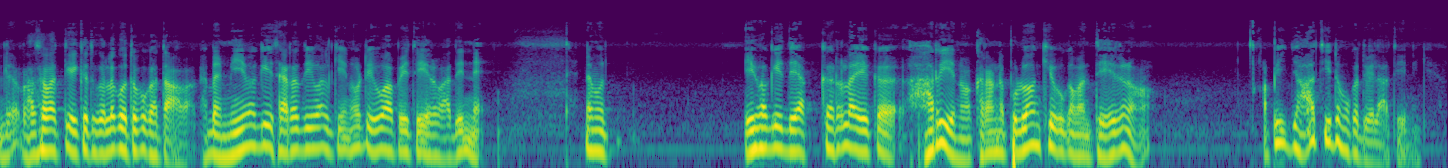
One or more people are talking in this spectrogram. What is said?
රසවත් එකතු කරලා ගොතපු කතාවක්. හැබැයි මේ වගේ සැර දේවල් කියනකොට ඒව අපේ තේරවාදෙන්නේ නැහැ. නමුත් ඒ වගේ දෙයක් කරලා ඒක හරියනවා කරන්න පුළුවන් කියව ගමන් තේරෙනවා. අපි ජාතියට මොකද වෙලා තියෙන්නේ කියලා.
